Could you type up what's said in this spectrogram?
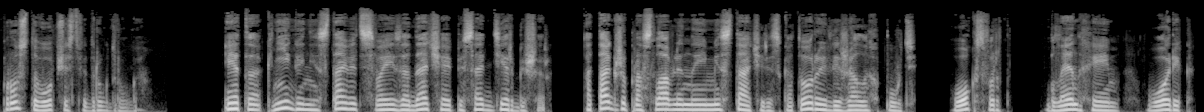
просто в обществе друг друга. Эта книга не ставит своей задачей описать Дербишер, а также прославленные места, через которые лежал их путь – Оксфорд, Бленхейм, Уорик,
